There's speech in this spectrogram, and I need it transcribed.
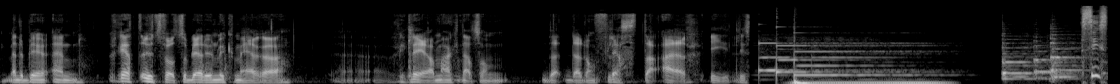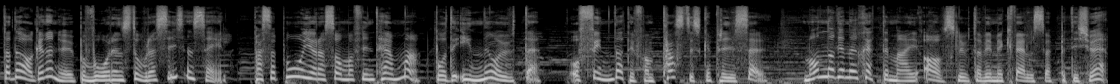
men det blir en, rätt utfört så blir det en mycket mer eh, reglerad marknad som, där, de flesta är i Sista dagarna nu på vårens stora season sale. Passa på att göra sommarfint hemma, både inne och ute. Och fynda till fantastiska priser. Måndagen den 6 maj avslutar vi med Kvällsöppet i 21.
